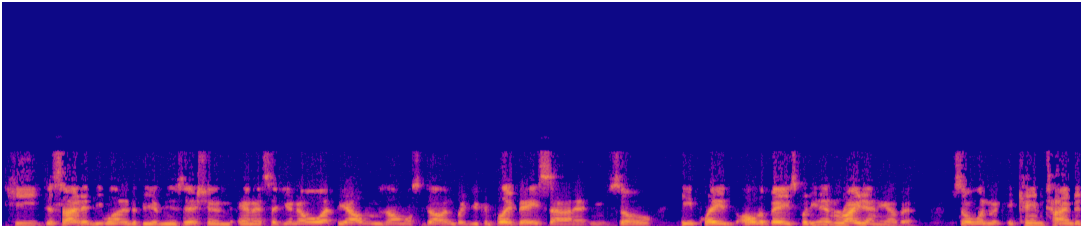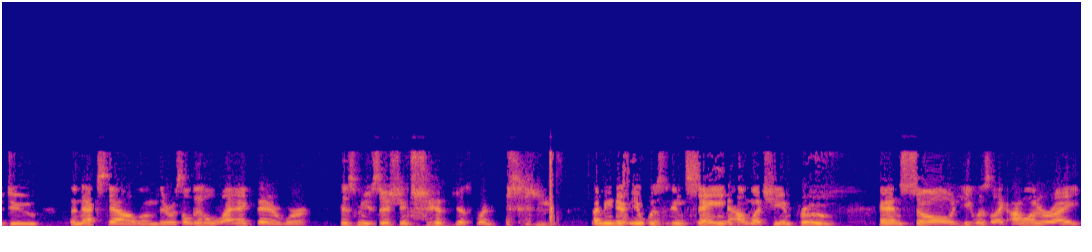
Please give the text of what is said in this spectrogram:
he decided he wanted to be a musician. And I said, you know what? The album's almost done, but you can play bass on it. And so he played all the bass, but he didn't write any of it. So when it came time to do the next album, there was a little lag there where his musicianship just went. I mean, it, it was insane how much he improved. And so he was like, I want to write,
